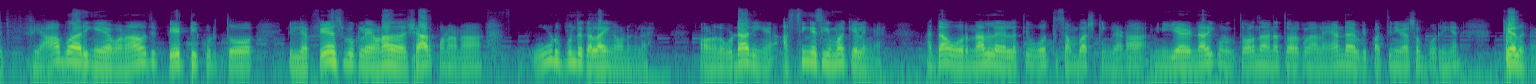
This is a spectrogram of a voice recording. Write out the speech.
எது வியாபாரிங்க எவனாவது பேட்டி கொடுத்தோ இல்லை ஃபேஸ்புக்கில் எவனாவது அதை ஷேர் பண்ணானா ஊடு புந்து கல்லாயிங்க அவனுங்கள. அவனுங்களை விடாதீங்க. அசிங்க அசிங்கமாக கேளுங்க. அதான் ஒரு நாளில் எல்லாத்தையும் ஓத்து சம்பாரிச்சிட்டிங்களாடா. இனி ஏழு நாளைக்கு உனக்கு திறந்தா என்ன திறக்கலாம்? ஏன்டா இப்படி பத்தினி வேஷம் போடுறீங்கன்னு கேளுங்க.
